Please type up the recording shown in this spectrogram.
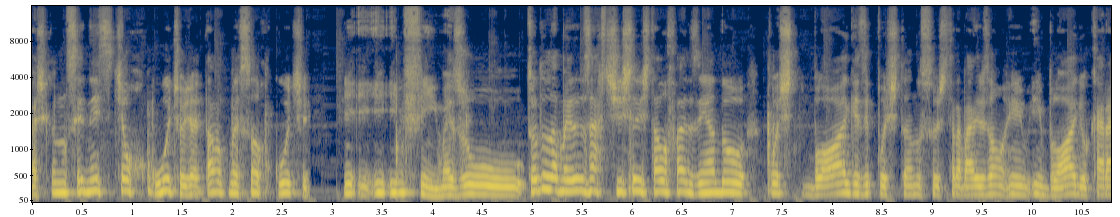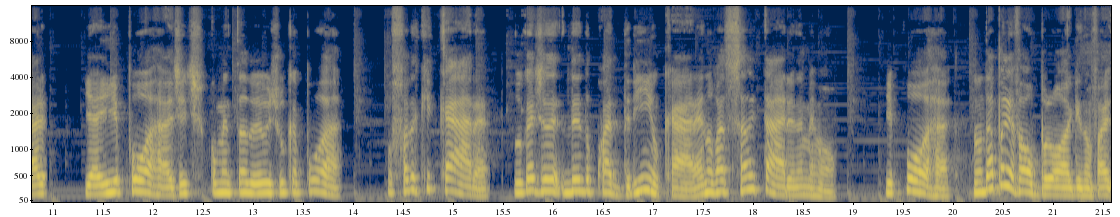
Acho que eu não sei nem se tinha Orkut, eu já tava começando Orkut. E- e- enfim, mas o. Toda a maioria dos artistas estavam fazendo post, blogs e postando seus trabalhos em, em blog, o caralho. E aí, porra, a gente comentando, eu e o Juca, porra, o foda é que, cara, lugar de ler do quadrinho, cara, é no vaso sanitário, né, meu irmão? E, porra, não dá pra levar o blog no va-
